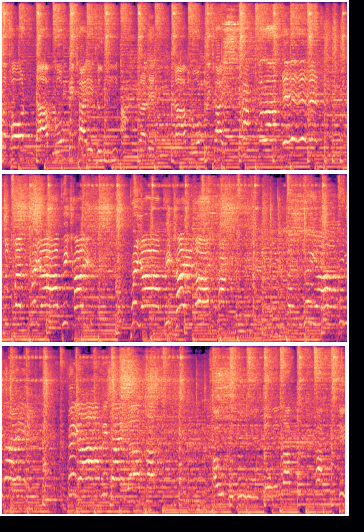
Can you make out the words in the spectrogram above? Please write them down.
สะท้อนดาบหลวงวิชัยถึง ดี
